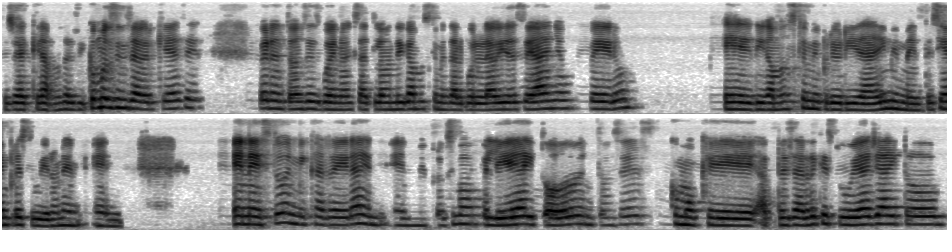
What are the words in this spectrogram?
o sea, quedamos así como sin saber qué hacer. Pero entonces, bueno, Exatlón digamos que me salvó la vida ese año, pero eh, digamos que mi prioridad y mi mente siempre estuvieron en, en en esto, en mi carrera, en, mi próxima pelea y todo. Entonces, como que a pesar de que estuve allá y todo,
